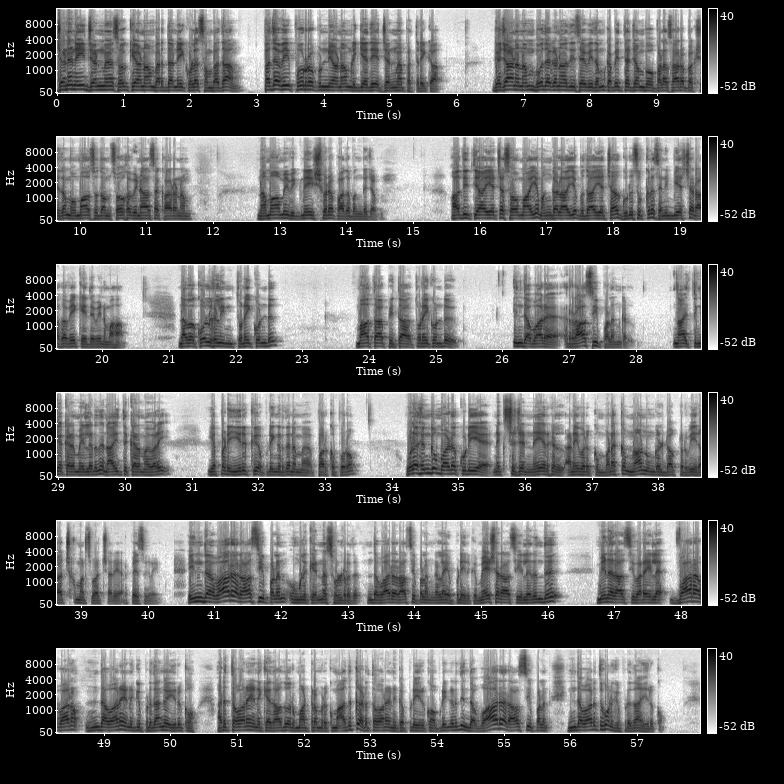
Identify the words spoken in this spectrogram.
ஜனனி ஜன்ம சௌக்கியானாம் வர்தனை குல சம்பதாம் பதவி பூர்வ புண்ணியானாம் லிங்கியதே ஜன்ம பத்திரிகா. கஜானனம் பூதகணாதி சேவிதம் கபித்த ஜம்போ பலசார பக்ஷிதம் உமாசுதம் சோக விநாச காரணம். நமாமி விக்னேஸ்வர பாதபங்கஜம். ஆதித்யாயச்ச சோமாய மங்களாய புதாயச்ச குருசுக்ர சனிபியச்ச ராகவே கேதவே நமகா நவகோள்களின் துணை கொண்டு மாதா பிதா துணை கொண்டு இந்த வார ராசி பலன்கள். நாய் திங்கக்கிழமையிலிருந்து ஞாயிற்றுக்கிழமை வரை எப்படி இருக்குது அப்படிங்கிறத நம்ம பார்க்க போகிறோம் உலகெங்கும் வாழக்கூடிய நெக்ஸ்ட் ஜென் நேயர்கள் அனைவருக்கும் வணக்கம். நான் உங்கள் டாக்டர் வி. ராஜ்குமார் சிவாச்சாரியார் பேசுகிறேன். இந்த வார ராசி பலன் உங்களுக்கு என்ன சொல்கிறது இந்த வார ராசி பலன்கள்லாம் எப்படி இருக்குது மேஷ ராசியிலிருந்து மீன ராசி வரையில் வார வாரம் இந்த வாரம் எனக்கு இப்படி தாங்க இருக்கும். அடுத்த வாரம் எனக்கு ஏதாவது ஒரு மாற்றம் இருக்குமா? அதுக்கு அடுத்த வாரம் எனக்கு எப்படி இருக்கும் அப்படிங்கிறது இந்த வார ராசி பலன் இந்த வாரத்துக்கும் உனக்கு இப்படி தான் இருக்கும்.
